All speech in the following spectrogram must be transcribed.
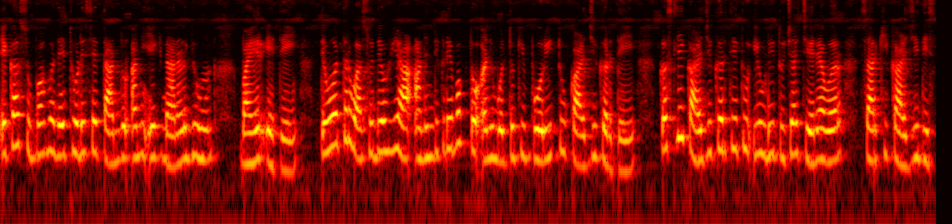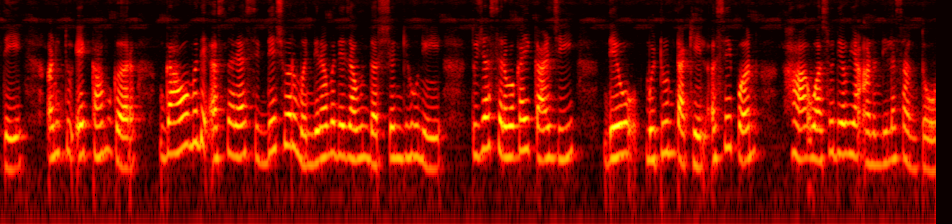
एका सुपामध्ये थोडेसे तांदूळ आणि एक नारळ घेऊन बाहेर येते. तेव्हा तर वासुदेव ह्या आनंदीकडे बघतो आणि बोलतो की पोरी तू काळजी करते. कसली काळजी करते तू एवढी तुझ्या चेहऱ्यावर सारखी काळजी दिसते. आणि तू एक काम कर गावामध्ये असणाऱ्या सिद्धेश्वर मंदिरामध्ये जाऊन दर्शन घेऊन ये. तुझ्या सर्व काही काळजी देव मिटून टाकेल असे पण हा वासुदेव या आनंदीला सांगतो.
